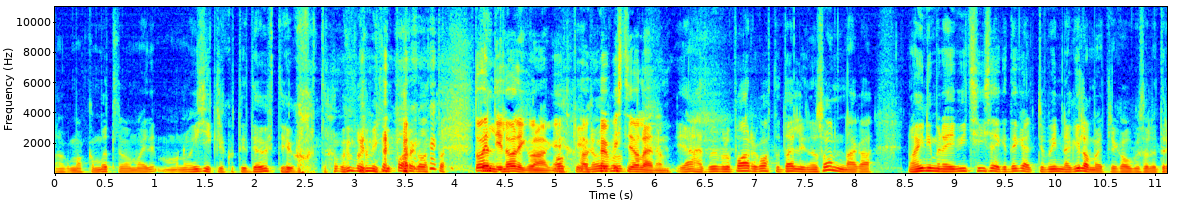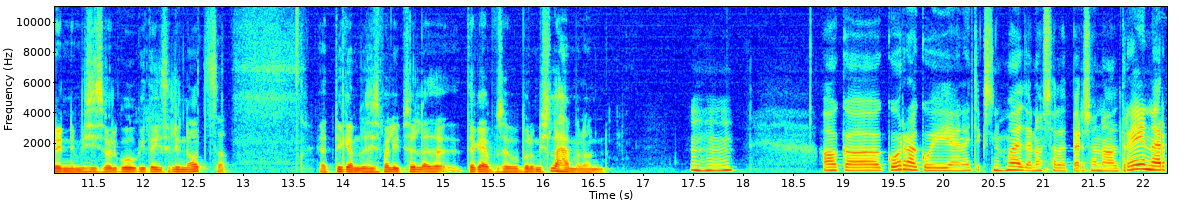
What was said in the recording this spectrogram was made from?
aga kui ma hakkan mõtlema, ma ei tea, ma no isiklikult ei tea ühtegi kohta, võib-olla mingi paar kohta Tondil oli kunagi okay,, aga no, vist ei ole enam. jah, et võib-olla paar kohta Tallinnas on, aga noh, inimene ei viitsi isegi tegelikult ju minna kilomeetri kaugusele trenni, mis siis veel kuhugi teise linna otsa. et pigem ta siis valib selle tegevuse võib-olla, mis lähemal on mm. -hmm aga korra, kui näiteks nüüd mõelda, noh, sa oled personaaltreener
